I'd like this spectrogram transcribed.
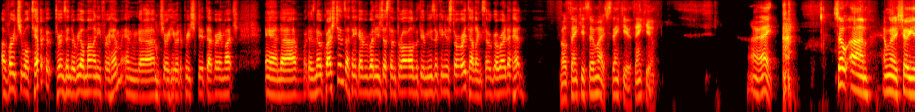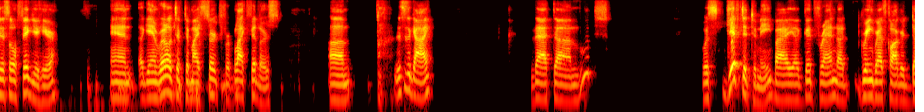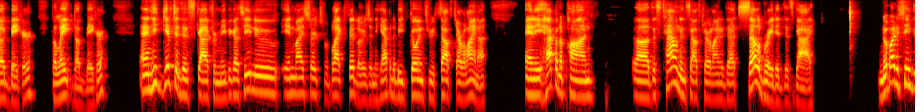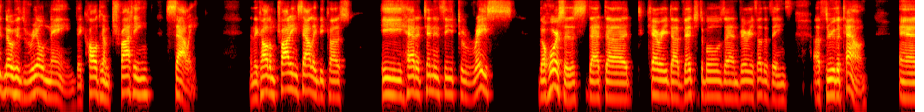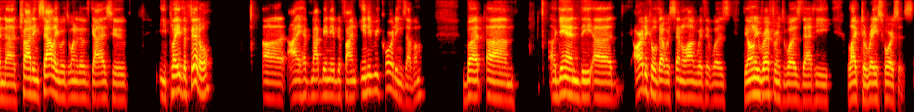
a virtual tip, it turns into real money for him, and uh, I'm sure he would appreciate that very much. And uh, there's no questions. I think everybody's just enthralled with your music and your storytelling. So go right ahead. Well, thank you so much. Thank you. Thank you. All right. So um, I'm going to show you this little figure here. And again, relative to my search for black fiddlers, um, this is a guy that um, whoops, was gifted to me by a good friend, a Green Grass clogger, Doug Baker, the late Doug Baker. And he gifted this guy for me because he knew in my search for black fiddlers, and he happened to be going through South Carolina, and he happened upon uh, this town in South Carolina that celebrated this guy. Nobody seemed to know his real name. They called him Trotting Sally. And they called him Trotting Sally because he had a tendency to race the horses that uh, carried uh, vegetables and various other things uh, through the town. And uh, Trotting Sally was one of those guys who he played the fiddle. Uh, I have not been able to find any recordings of him, but um, again, the uh, article that was sent along with it was the only reference was that he liked to race horses.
